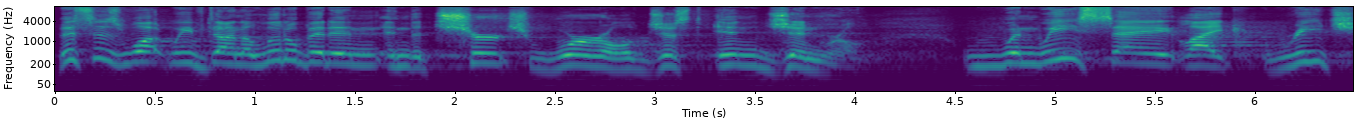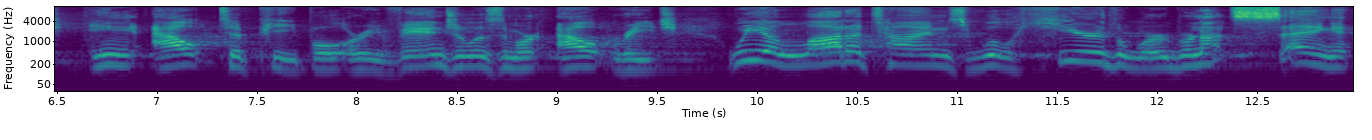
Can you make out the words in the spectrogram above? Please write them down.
This is what we've done a little bit in, in the church world, just in general. When we say like reaching out to people or evangelism or outreach, we a lot of times will hear the word. We're not saying it,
